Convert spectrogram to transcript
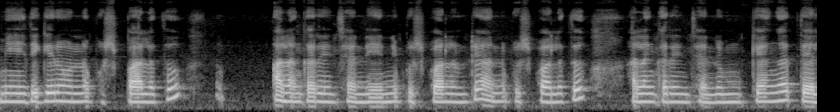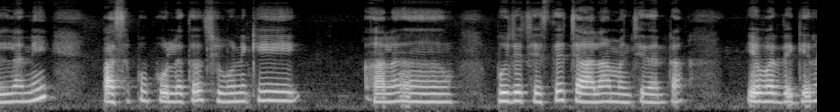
మీ దగ్గర ఉన్న పుష్పాలతో అలంకరించండి. ఎన్ని పుష్పాలు ఉంటే అన్ని పుష్పాలతో అలంకరించండి. ముఖ్యంగా తెల్లని పసుపు పూలతో శివునికి అలా పూజ చేస్తే చాలా మంచిదంట. ఎవరి దగ్గర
